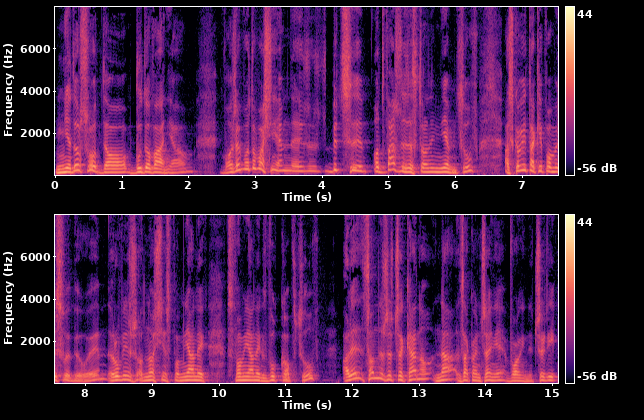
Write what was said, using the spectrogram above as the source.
nie doszło do budowania. Może było to właśnie zbyt odważne ze strony Niemców, aczkolwiek takie pomysły były, również odnośnie wspomnianych, wspomnianych dwóch kopców, ale sądzę, że czekano na zakończenie wojny, czyli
